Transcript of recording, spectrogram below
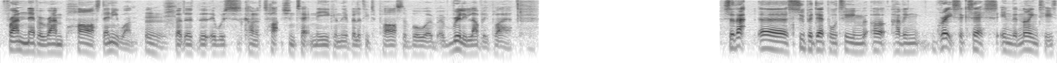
Fran never ran past anyone, Hmm. but the, the, it was kind of touch and technique and the ability to pass the ball. A, a really lovely player. So that uh, Super Depor team are having great success in the 90s.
